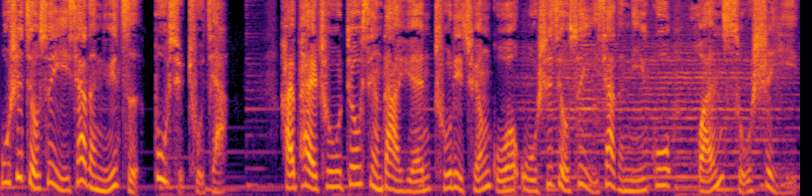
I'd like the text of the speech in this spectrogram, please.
五十九岁以下的女子不许出家，还派出周姓大员处理全国五十九岁以下的尼姑还俗事宜。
